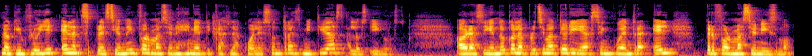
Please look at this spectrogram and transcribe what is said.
lo que influye en la expresión de informaciones genéticas las cuales son transmitidas a los hijos. Ahora, siguiendo con la próxima teoría, se encuentra el performacionismo.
